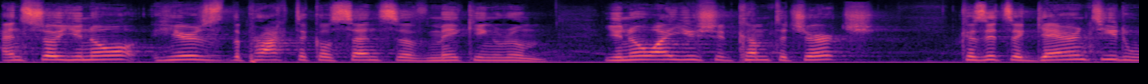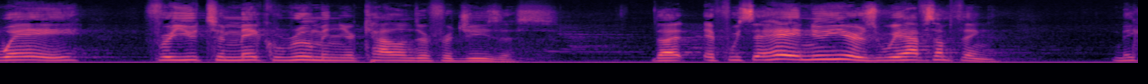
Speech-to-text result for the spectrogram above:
And so, you know, here's the practical sense of making room. You know why you should come to church? Because it's a guaranteed way for you to make room in your calendar for Jesus. That if we say, hey, New Year's, we have something, make,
